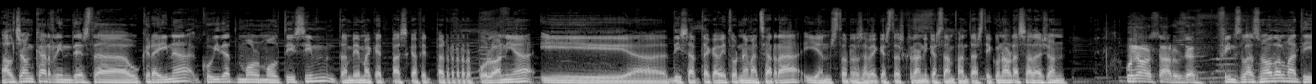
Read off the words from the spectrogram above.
El John Carlin, des d'Ucraïna, cuida't molt, moltíssim, també amb aquest pas que ha fet per Polònia, i eh, dissabte que ve tornem a xerrar i ens tornes a ver aquestes cròniques tan fantàstiques. Una abraçada, John. Una abraçada, Roger. Fins les 9 del matí,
